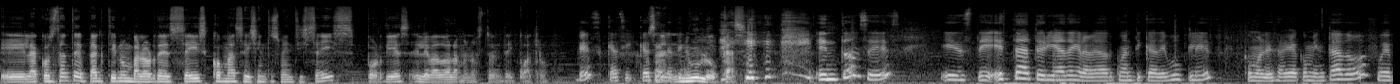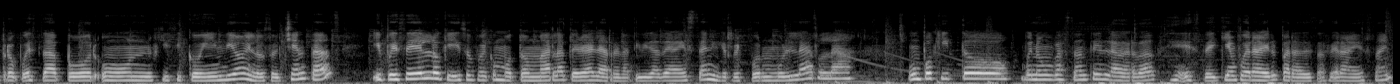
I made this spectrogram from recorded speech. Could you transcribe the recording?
Eh, la constante de Planck tiene un valor de 6,626 por 10 elevado a la menos 34. ¿Ves? Casi, casi. O sea, nulo, casi. Entonces, este, esta teoría de gravedad cuántica de bucles, como les había comentado, fue propuesta por un físico indio en los 80s y pues él lo que hizo fue como tomar la teoría de la relatividad de Einstein y reformularla un poquito, bueno, bastante, la verdad, este, quién fuera él para desafiar a Einstein.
